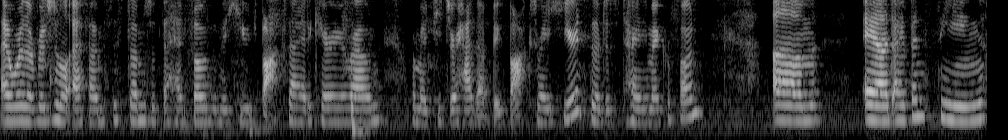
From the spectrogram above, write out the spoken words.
I wore the original FM systems with the headphones and the huge box I had to carry around, where my teacher had that big box right here instead of just a tiny microphone. Um, and I've been seeing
